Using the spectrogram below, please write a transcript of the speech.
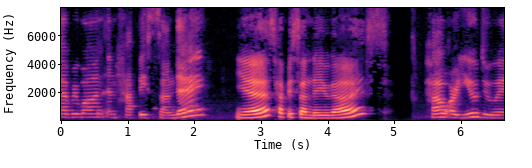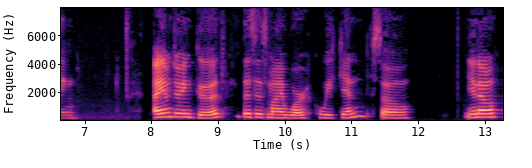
everyone, and happy Sunday. Yes, happy Sunday, you guys. How are you doing? I am doing good. This is my work weekend, so you know,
